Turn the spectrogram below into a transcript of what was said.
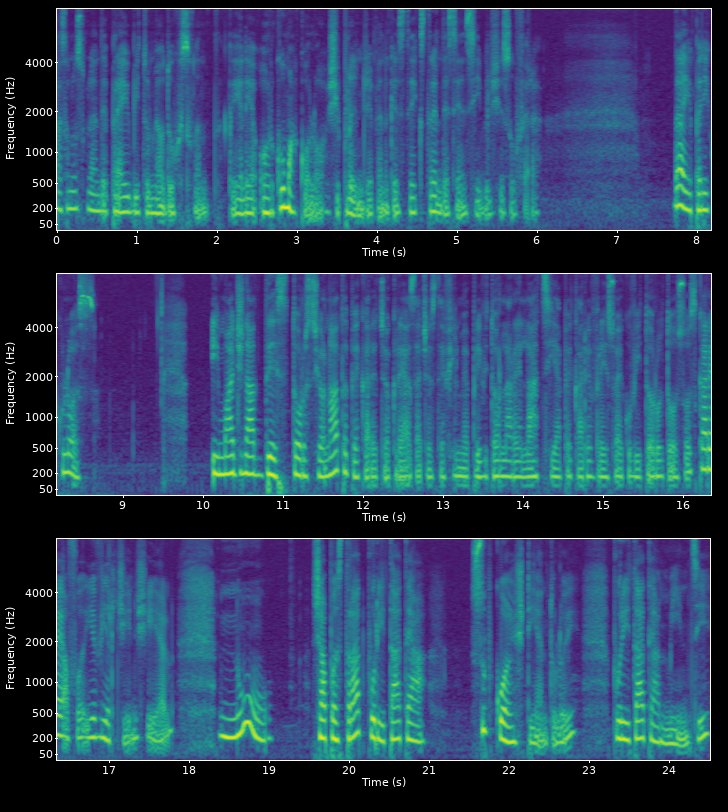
Ca să nu spunem de prea iubitul meu Duh Sfânt, că el e oricum acolo și plânge pentru că este extrem de sensibil și suferă. Da, e periculos. Imaginea distorsionată pe care ți-o creează aceste filme privitor la relația pe care vrei să o ai cu viitorul tău sos, care a fost, e virgin și el, nu și-a păstrat puritatea subconștientului, puritatea minții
